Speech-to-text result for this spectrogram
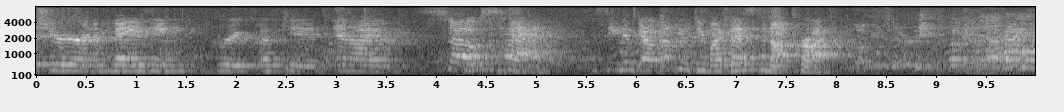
that you're an amazing group of kids, and I am so sad to see them go. I'm going to do my best to not cry.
